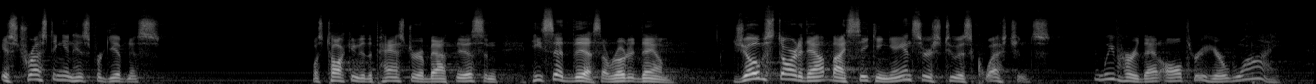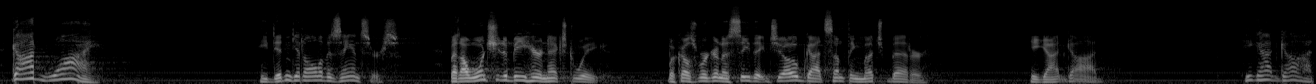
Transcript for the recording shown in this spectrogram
It's trusting in His forgiveness. I was talking to the pastor about this, and he said this. I wrote it down. Job started out by seeking answers to his questions. And we've heard that all through here. Why? God, why? He didn't get all of his answers. But I want you to be here next week because we're going to see that Job got something much better. He got God. He got God.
